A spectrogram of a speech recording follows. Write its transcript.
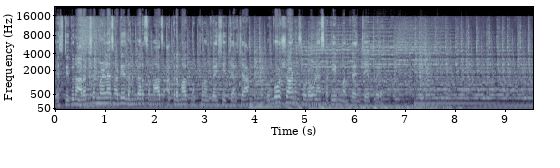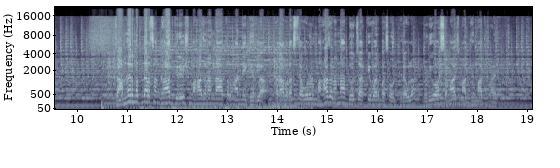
एसटीतून आरक्षण मिळण्यासाठी धनगर समाज आक्रमक मुख्यमंत्र्यांशी चर्चा उपोषण सोडवण्यासाठी मंत्र्यांचे प्रयत्न. जामनेर मतदारसंघात गिरीश महाजनांना तरुणांनी घेरलं. खराब रस्त्यावरून महाजनांना दुचाकीवर बसवून फिरवलं. व्हिडिओ समाज माध्यमात व्हायरल.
